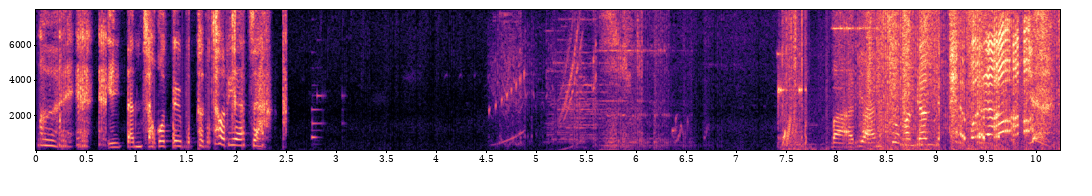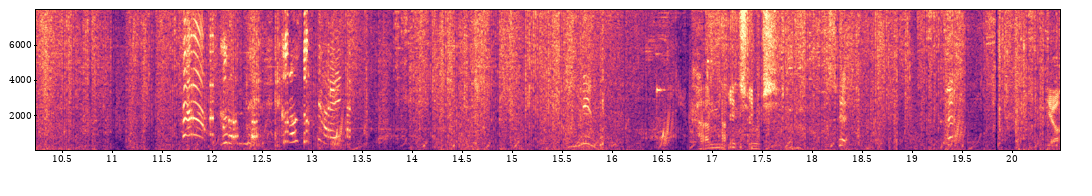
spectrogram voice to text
부슬라임이다! 일단 저것들부터 처리하자. 말이 안 통하면 해버려! 아! 그렇네. 끌어서 다행이다. 감기 조심. 영.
